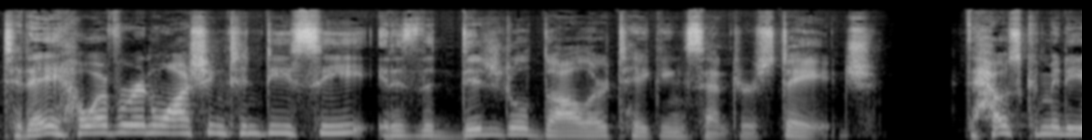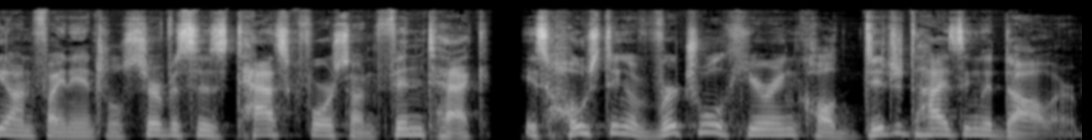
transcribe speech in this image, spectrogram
Today, however, in Washington, D.C., it is the digital dollar taking center stage. The House Committee on Financial Services Task Force on FinTech is hosting a virtual hearing called Digitizing the Dollar,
